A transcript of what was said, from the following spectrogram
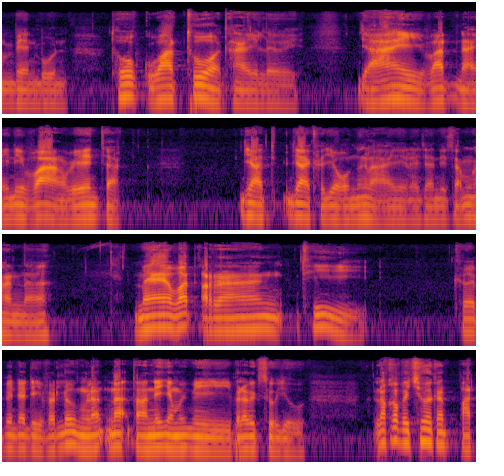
ำเพ็ญบุญ ทุกวัดทั่วไทยเลย อย่าให้วัดไหนนี่ว่างเว้นจากญาติญาติขยมทั้งหลายเนี่ยนะจ๊ะนี่สำคัญนะ แม้วัดร้างที่ ยเป็นอดีตวัดลุ่งแล้วณตอนนี้ยังไม่มีพระภิกษุอยู่เราก็ไปช่วยกันปัด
